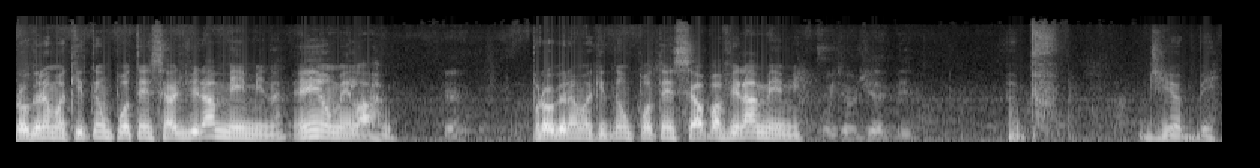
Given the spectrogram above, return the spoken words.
programa aqui tem um potencial de virar meme, né? Hein, homem largo? O programa aqui tem um potencial pra virar meme. Hoje é o dia B. Dia B.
